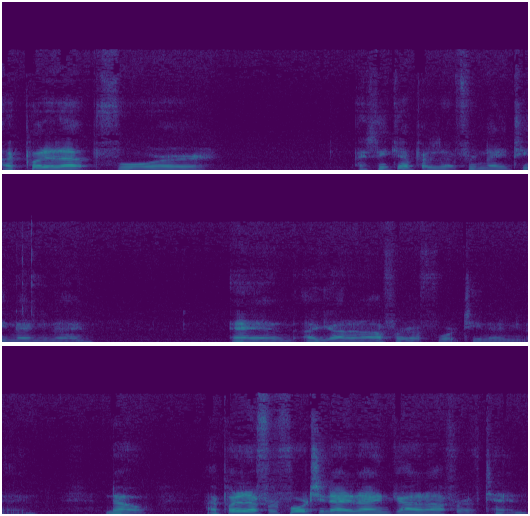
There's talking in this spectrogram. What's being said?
I put it up for. I think I put it up for nineteen ninety nine, and I got an offer of fourteen ninety nine. No, I put it up for fourteen ninety nine. Got an offer of ten.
